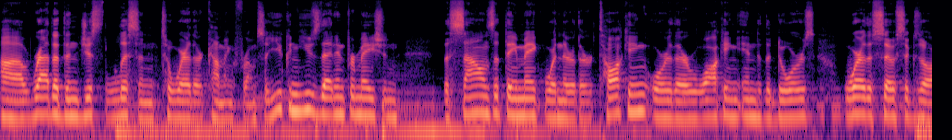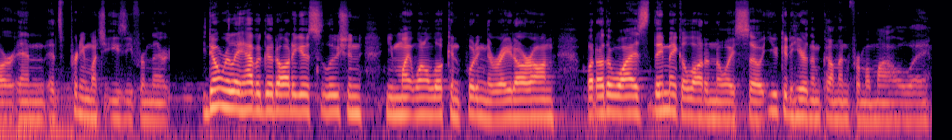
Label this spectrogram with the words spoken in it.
uh, rather than just listen to where they're coming from. So you can use that information the sounds that they make when they're they're talking or they're walking into the doors, where the SOSIGs are, and it's pretty much easy from there. If you don't really have a good audio solution, you might want to look in putting the radar on, but otherwise they make a lot of noise, so you could hear them coming from a mile away.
